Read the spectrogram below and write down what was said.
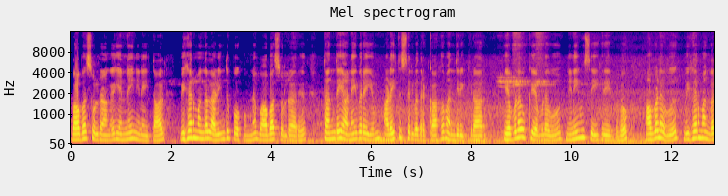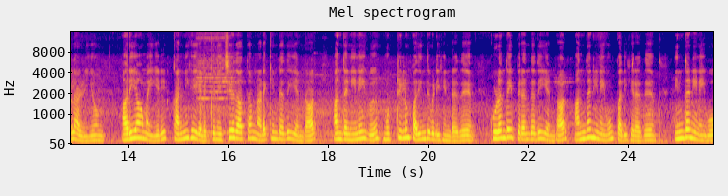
பாபா சொல்கிறாங்க என்னை நினைத்தால் விகர்மங்கள் அழிந்து போகும்னு பாபா சொல்கிறாரு தந்தை அனைவரையும் அழைத்து செல்வதற்காக வந்திருக்கிறார். எவ்வளவுக்கு எவ்வளவு நினைவு செய்கிறீர்களோ அவ்வளவு விகர்மங்கள் அழியும். அறியாமையில் கன்னிகைகளுக்கு நிச்சயதார்த்தம் நடக்கின்றது என்றால் அந்த நினைவு முற்றிலும் பதிந்து விடுகின்றது. குழந்தை பிறந்தது என்றால் அந்த நினைவும் பதிகிறது. இந்த நினைவோ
